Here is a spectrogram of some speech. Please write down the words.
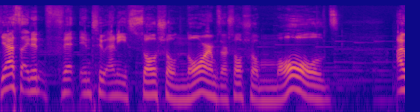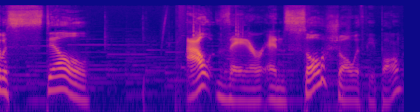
yes, I didn't fit into any social norms or social molds. I was still out there and social with people.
